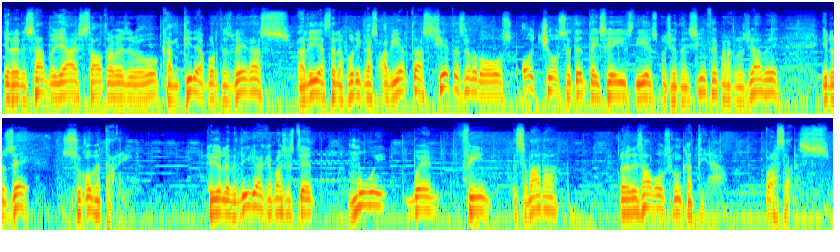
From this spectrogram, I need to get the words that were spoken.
y regresando ya está otra vez de nuevo Cantina Deportes Vegas, las líneas telefónicas abiertas 702-876-1087 para que nos llame y nos dé su comentario. Que Dios le bendiga, que pase usted muy buen fin de semana. Regresamos con Cantina. Buenas tardes.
